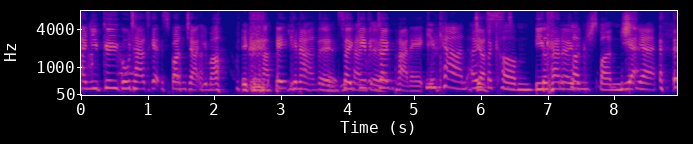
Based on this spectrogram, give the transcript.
and you've Googled how to get the sponge out your mouth, It can happen. it can, can happen. it. So can give it, it. don't panic. you can Just- overcome you the, can the plunge sponge. Yeah. Yeah.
